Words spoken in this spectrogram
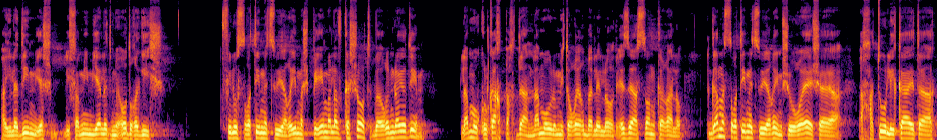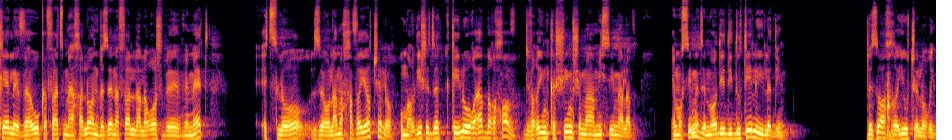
הילדים, יש לפעמים ילד מאוד רגיש. אפילו סרטים מצוירים משפיעים עליו קשות, וההורים לא יודעים. למה הוא כל כך פחדן? למה הוא מתעורר בלילות? איזה אסון קרה לו? גם הסרטים מצוירים, שהוא רואה שהחתול היכה את הכלב וההוא קפץ מהחלון וזה נפל על הראש ומת, אצלו זה עולם החוויות שלו, הוא מרגיש את זה כאילו הוא ראה ברחוב, דברים קשים שמעמיסים עליו. הם עושים את זה מאוד ידידותי לילדים, וזו אחריות של הורים.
